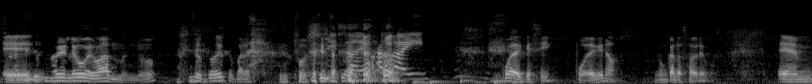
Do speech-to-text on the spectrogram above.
Eh, el logo de Batman, ¿no? Hizo todo eso para ahí. Puede que sí, puede que no, nunca lo sabremos. Eh,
